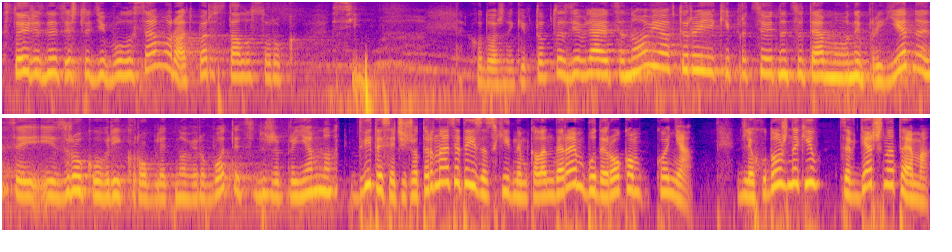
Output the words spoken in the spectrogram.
з тої різниці, що тоді було семеро, а тепер стало 47 художників. Тобто з'являються нові автори, які працюють на цю тему. Вони приєднуються і з року в рік роблять нові роботи. Це дуже приємно. 2014 за східним календарем буде роком коня. Для художників це вдячна тема,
